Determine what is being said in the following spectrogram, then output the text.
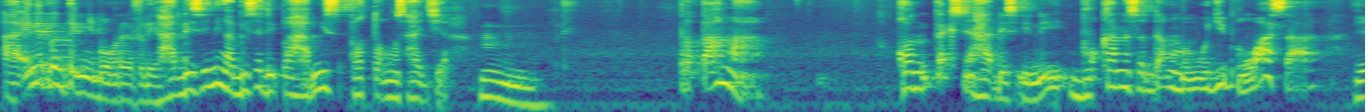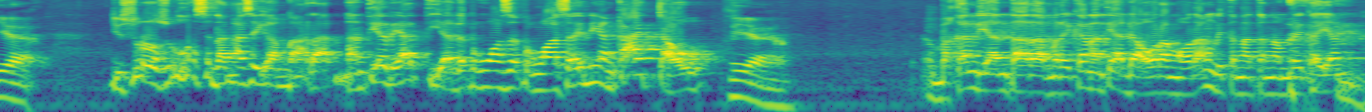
Ah, ini pentingnya Bung Refli. Hadis ini nggak bisa dipahami sepotong saja. Hmm. Pertama, konteksnya hadis ini bukan sedang memuji penguasa. Iya. Justru Rasulullah sedang ngasih gambaran. Nanti hati-hati ada penguasa-penguasa ini yang kacau. Iya. Bahkan di antara mereka nanti ada orang-orang di tengah-tengah mereka yang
